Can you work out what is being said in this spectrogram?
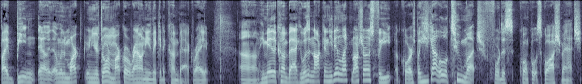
by beating uh, when Mark when you're throwing Marco around, he's making a comeback, right? Um, he made the comeback. He wasn't knocking. He didn't like knocking on his feet, of course, but he got a little too much for this quote unquote squash match.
